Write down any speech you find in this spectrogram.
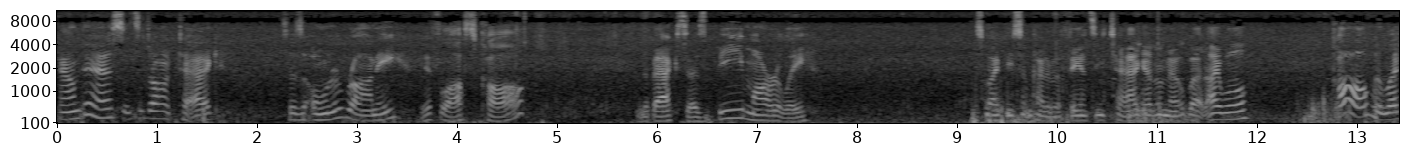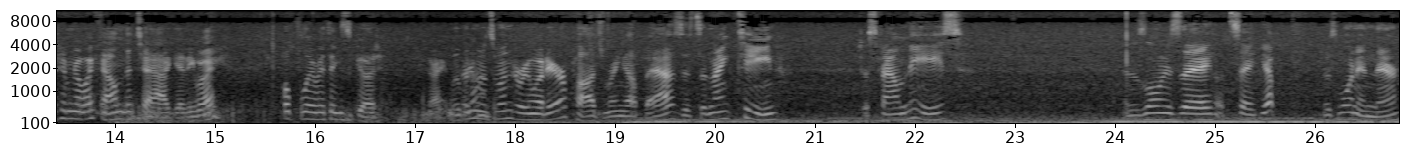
Found this. It's a dog tag. It says owner Ronnie. If lost, call. And the back says B. Marley. This might be some kind of a fancy tag, I don't know, but I will call and let him know I found the tag anyway. Hopefully everything's good. All right, moving Everyone's on. wondering what AirPods ring up as. It's a 19. Just found these. And as long as they, let's say, yep, there's one in there.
